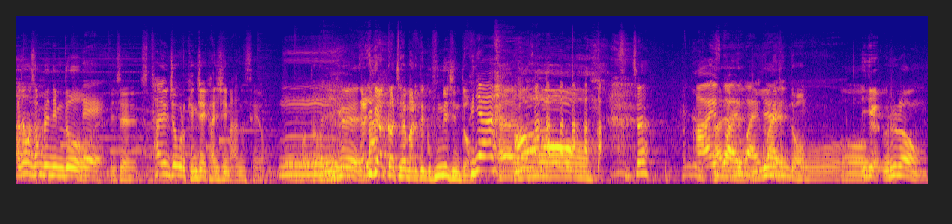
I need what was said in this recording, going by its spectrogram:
하정우 선배님도 네. 이제 스타일적으로 굉장히 관심이 많으세요. 이게 자, 이게 아까 제가 말했던 그 흉내 진동. 그냥 진짜 아이고 아이고 아이고 이게- 아이고. 진동. 어, 이게- 으르렁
